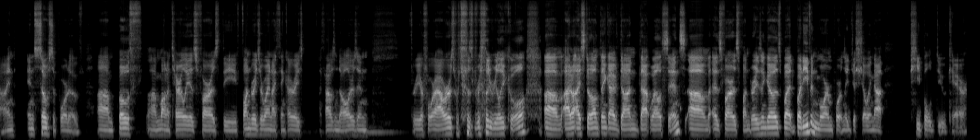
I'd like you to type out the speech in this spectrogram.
kind and so supportive um, both uh, monetarily as far as the fundraiser went. I think I raised a thousand dollars in three or four hours, which was really really cool. Um, I don't, I still don't think I've done that well since um, as far as fundraising goes, but but even more importantly, just showing that people do care,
